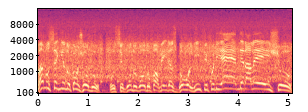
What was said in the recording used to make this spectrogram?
Vamos seguindo com o jogo. O segundo gol do Palmeiras, gol olímpico de Éder Aleixo.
